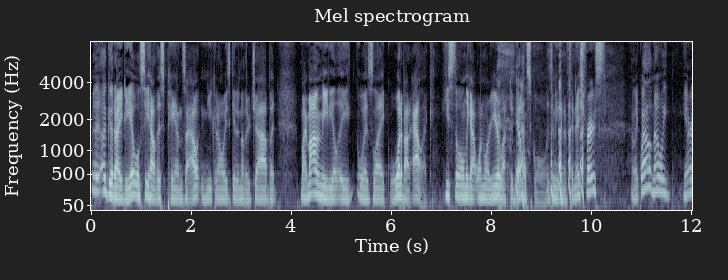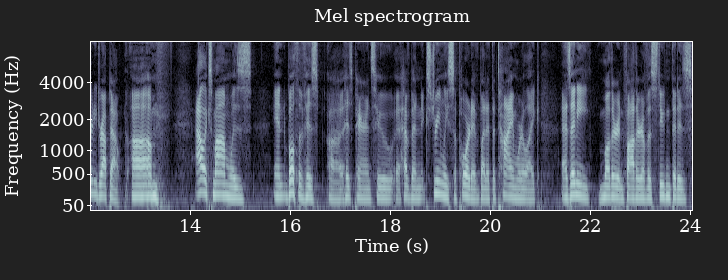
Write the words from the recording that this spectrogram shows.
a, good idea. We'll see how this pans out, and you can always get another job. But my mom immediately was like, "What about Alec? He's still only got one more year left in Yeah. dental school. Isn't he going to finish first? I'm like, well, no, he, he already dropped out. Um, Alex's mom was, and both of his uh, his parents, who have been extremely supportive, but at the time were like, as any mother and father of a student that is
